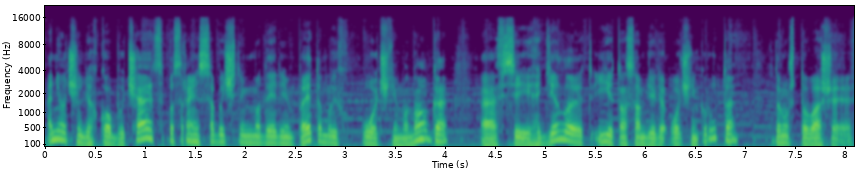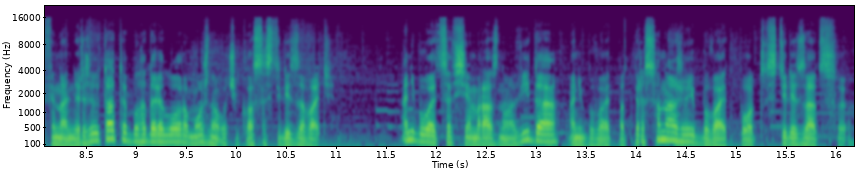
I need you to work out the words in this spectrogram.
Они очень легко обучаются по сравнению с обычными моделями, поэтому их очень много, э, все их делают, и это на самом деле очень круто, потому что ваши финальные результаты благодаря лора можно очень классно стилизовать. Они бывают совсем разного вида, они бывают под персонажей, бывают под стилизацию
